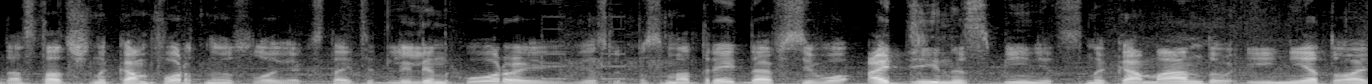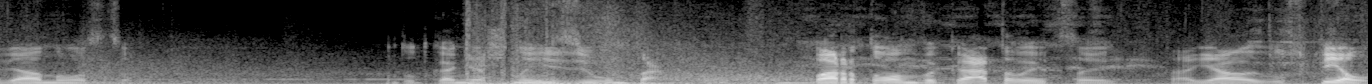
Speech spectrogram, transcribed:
Достаточно комфортные условия, кстати, для линкора. И если посмотреть, да, всего один эсминец на команду и нету авианосцев. Ну, тут, конечно, изюм так бортом выкатывается. А я успел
